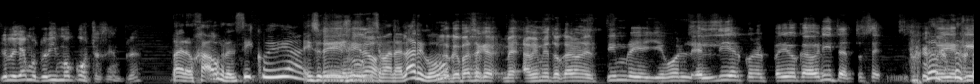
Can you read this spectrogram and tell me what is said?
Yo le llamo Turismo Cocha siempre. ¿eh? Está enojado Francisco hoy día. Hizo sí, que sí, no. semana largo. Lo que pasa es que a mí me tocaron el timbre y llegó el, líder con el pedido cabrita, entonces estoy aquí.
